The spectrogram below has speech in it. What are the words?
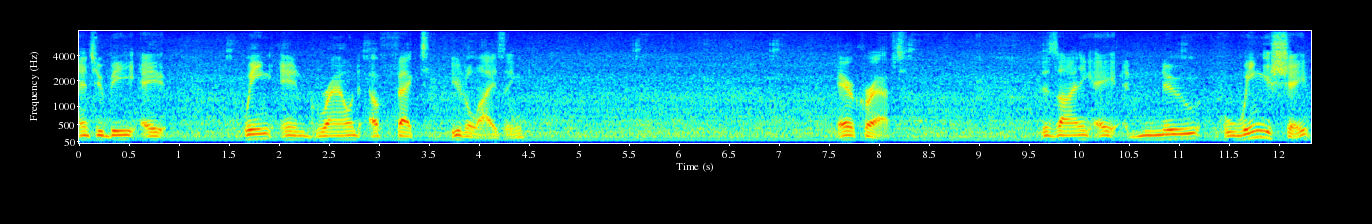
and to be a wing and ground effect utilizing aircraft. Designing a new wing shape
